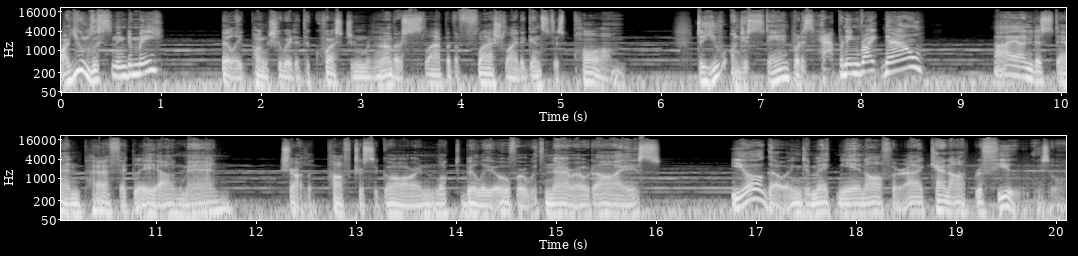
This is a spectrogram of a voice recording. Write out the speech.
Are you listening to me? Billy punctuated the question with another slap of the flashlight against his palm. Do you understand what is happening right now? I understand perfectly, young man. Charlotte puffed her cigar and looked Billy over with narrowed eyes. You're going to make me an offer I cannot refuse, or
